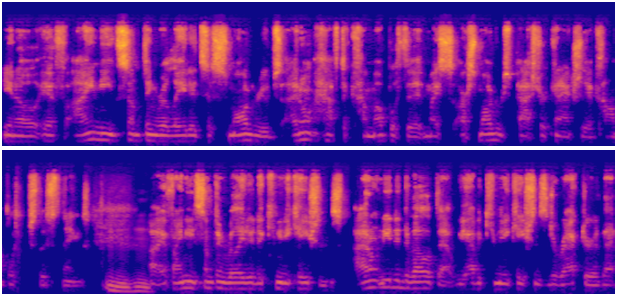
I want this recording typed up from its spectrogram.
you know if i need something related to small groups i don't have to come up with it. My our small groups pastor can actually accomplish those things. Mm-hmm. uh, if i need something related to communications i don't need to develop that. We have a communications director that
